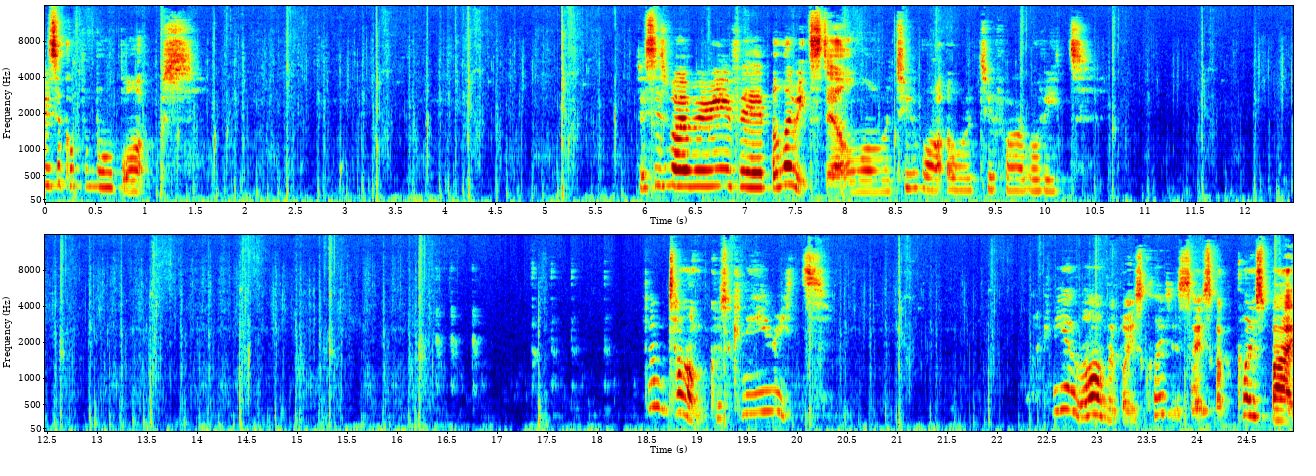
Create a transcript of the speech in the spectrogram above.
Us a couple more blocks. This is where we're either below it still, or we're too far, or we're too far above it. Don't tell because I can hear it. I can hear lava, but it's close. So it's got close by.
